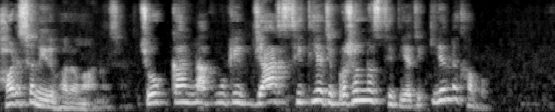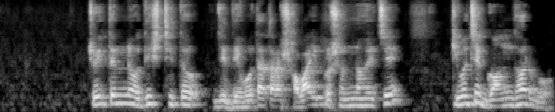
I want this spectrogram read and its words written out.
হর্ষ নির্ভর মানুষ। চোখ, কান, নাক, মুখের যা স্থিতি আছে, প্রসন্ন স্থিতি আছে, কি জন্য খাব? চৈতন্য অধিষ্ঠিত যে দেবতা, তারা সবাই প্রসন্ন হয়েছে। কি বলছে? গন্ধর্ব।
